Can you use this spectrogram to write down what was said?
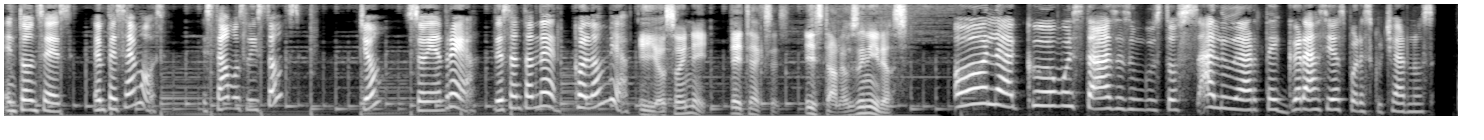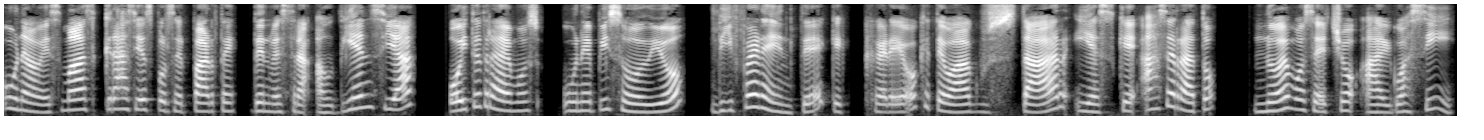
Entonces, empecemos. ¿Estamos listos? Yo soy Andrea, de Santander, Colombia. Y yo soy Nate, de Texas, Estados Unidos. Hola, ¿cómo estás? Es un gusto saludarte. Gracias por escucharnos una vez más. Gracias por ser parte de nuestra audiencia. Hoy te traemos un episodio diferente que creo que te va a gustar y es que hace rato no hemos hecho algo así.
